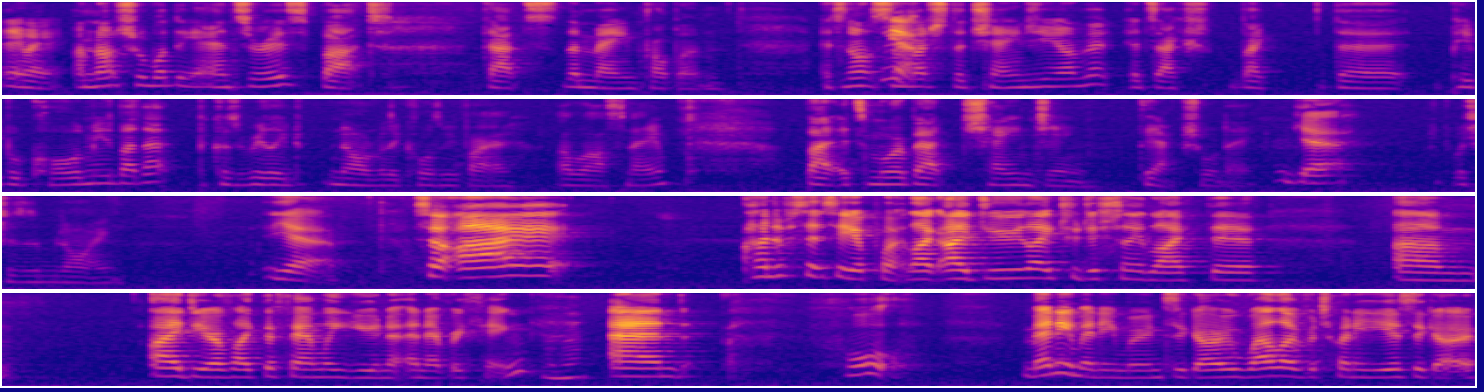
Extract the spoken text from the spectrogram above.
Anyway, I'm not sure what the answer is, but that's the main problem. It's not so Yeah. much the changing of it, it's actually like the people calling me by that because really no one really calls me by a last name. But it's more about changing the actual name, Yeah, which is annoying. yeah. So I, hundred percent see your point. Like I do like traditionally like the, um, idea of like the family unit and everything, Mhm. and, oh, many many moons ago, well over twenty years ago,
